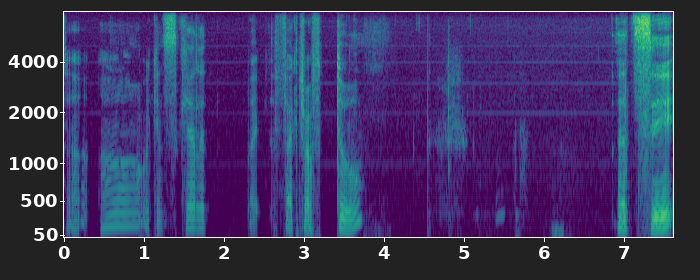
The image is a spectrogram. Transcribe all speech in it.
So oh, we can scale it by a factor of 2 let's see.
